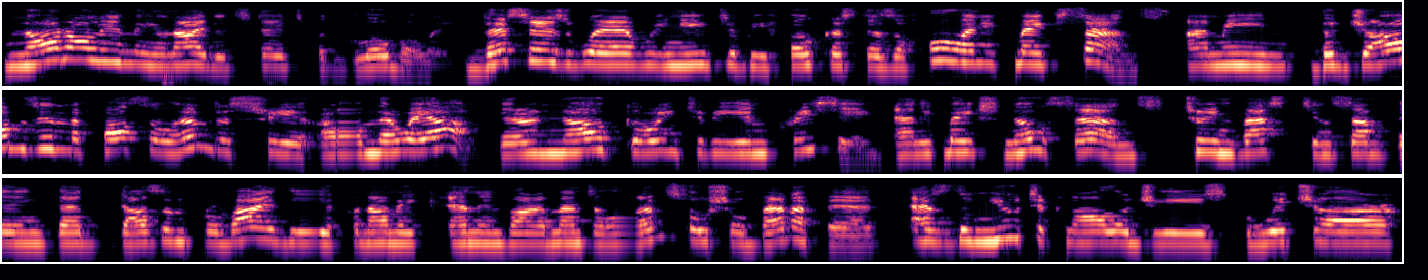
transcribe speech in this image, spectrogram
not only in the United States, but globally. This is where we need to be focused as a whole, and it makes sense. I mean, the jobs in the fossil industry are on their way out. They're not going to be increasing, and it makes no sense to invest in something that doesn't provide the economic and environmental and social benefit as the new technologies, which are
